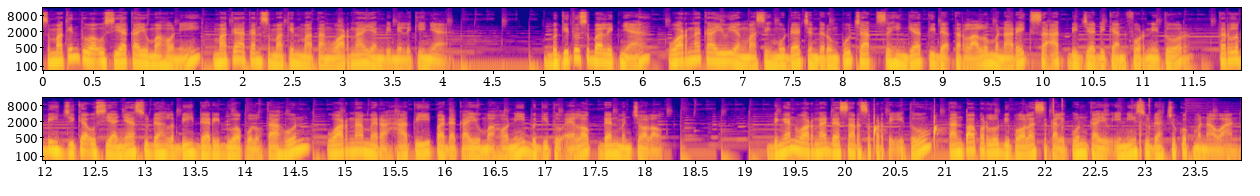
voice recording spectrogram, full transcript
Semakin tua usia kayu mahoni, maka akan semakin matang warna yang dimilikinya. Begitu sebaliknya, warna kayu yang masih muda cenderung pucat sehingga tidak terlalu menarik saat dijadikan furnitur, terlebih jika usianya sudah lebih dari 20 tahun, warna merah hati pada kayu mahoni begitu elok dan mencolok. Dengan warna dasar seperti itu, tanpa perlu dipoles sekalipun kayu ini sudah cukup menawan.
